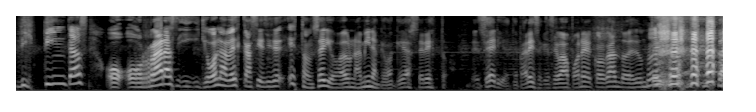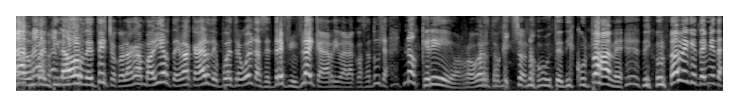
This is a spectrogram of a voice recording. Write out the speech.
distintas o, raras y, y que vos la ves casi y decís, esto en serio, va a haber una mina que va a querer hacer esto. En serio, ¿te parece que se va a poner colgando desde un ventilador de techo con la gamba abierta y va a caer después de tres vueltas, hace tres flip fly cae arriba la cosa tuya? No creo, Roberto, que eso nos guste. Disculpame, disculpame que te mienta.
